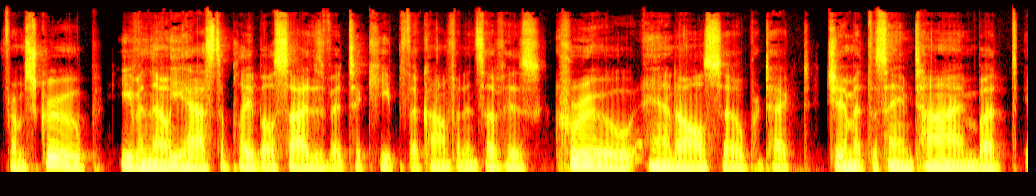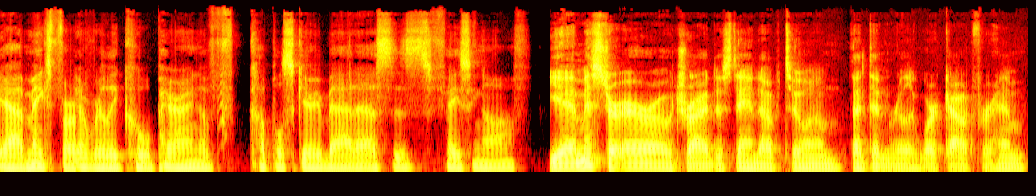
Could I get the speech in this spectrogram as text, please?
from Scroop, even though he has to play both sides of it to keep the confidence of his crew and also protect Jim at the same time. But yeah, it makes for a really cool pairing of couple scary badasses facing off. Yeah, Mr. Arrow tried to stand up to him. That didn't really work out for him.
